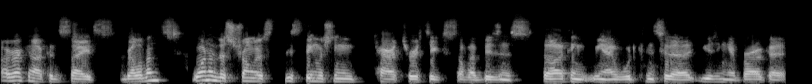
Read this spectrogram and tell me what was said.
I reckon I could say it's relevance. One of the strongest distinguishing characteristics of a business that I think you know would consider using a broker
